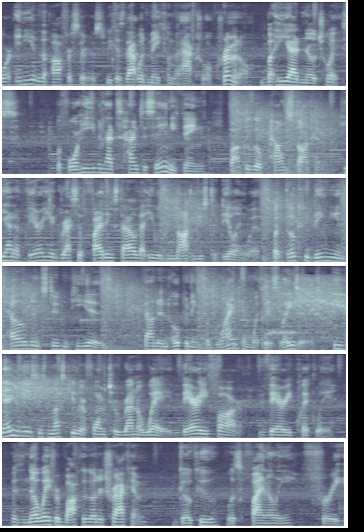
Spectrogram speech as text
or any of the officers because that would make him an actual criminal, but he had no choice. Before he even had time to say anything, Bakugo pounced on him. He had a very aggressive fighting style that he was not used to dealing with, but Goku being the intelligent student he is, found an opening to blind him with his lasers. He then used his muscular form to run away very far, very quickly. With no way for Bakugo to track him, Goku was finally free.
